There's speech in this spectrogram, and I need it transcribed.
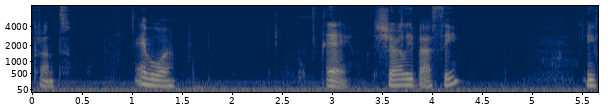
pronto, é boa. É Shirley Bassey. E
